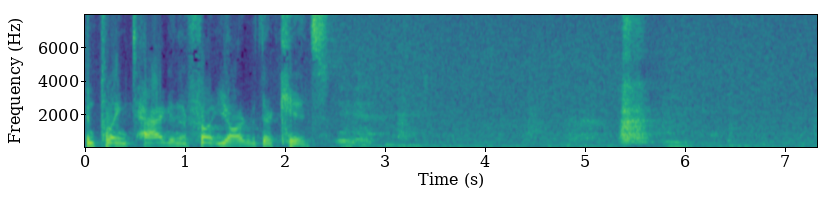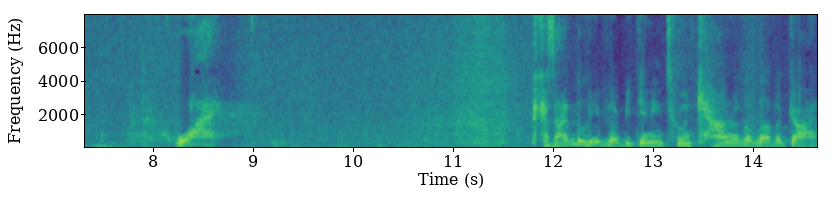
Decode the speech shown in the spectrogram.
and playing tag in their front yard with their kids. Amen. Why? Because I believe they're beginning to encounter the love of God.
